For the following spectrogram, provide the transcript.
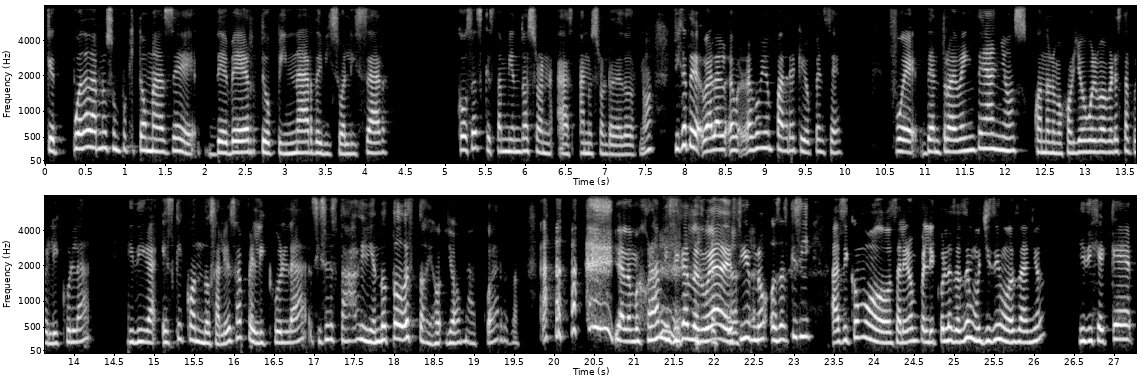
que pueda darnos un poquito más de, ver, de opinar, de visualizar cosas que están viendo a, nuestro alrededor, ¿no? Fíjate, algo bien padre que yo pensé fue dentro de 20 años, cuando a lo mejor yo vuelvo a ver esta película, y diga, es que cuando salió esa película, sí se estaba viviendo todo esto, yo, me acuerdo. y a lo mejor a mis hijas les voy a decir, ¿no? O sea, es que sí, así como salieron películas hace muchísimos años, y dije, qué,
